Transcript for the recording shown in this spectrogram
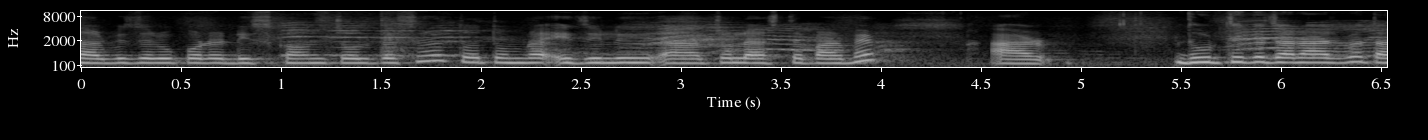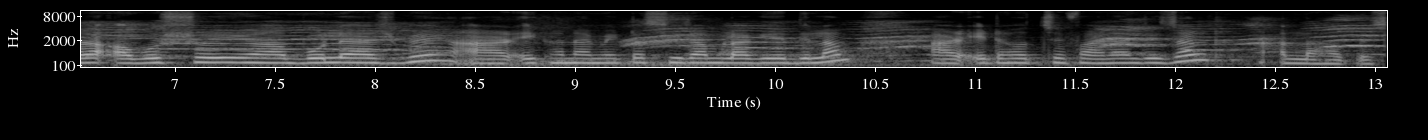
সার্ভিসের উপরে ডিসকাউন্ট চলতেছে, তো তোমরা ইজিলি চলে আসতে পারবে। আর দূর থেকে যারা আসবে তারা অবশ্যই বলে আসবে। আর এখানে আমি একটা সিরাম লাগিয়ে দিলাম। আর এটা হচ্ছে ফাইনাল রেজাল্ট আল্লাহ হাফেজ।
